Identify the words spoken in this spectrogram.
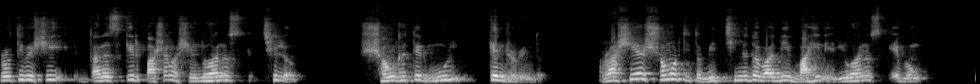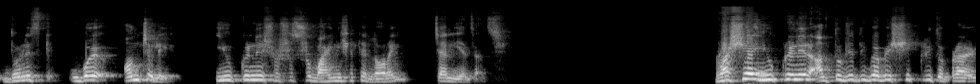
প্রতিবেশী দানেস্কের পাশাপাশি লুহানস্ক ছিল সংঘাতের মূল কেন্দ্রবিন্দু। রাশিয়ার সমর্থিত বিচ্ছিন্নতাবাদী বাহিনী লুহানস্ক এবং দোনেস্ক উভয় অঞ্চলে ইউক্রেনের সশস্ত্র বাহিনীর সাথে লড়াই চালিয়ে যাচ্ছে। রাশিয়া ইউক্রেনের আন্তর্জাতিকভাবে স্বীকৃত প্রায়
